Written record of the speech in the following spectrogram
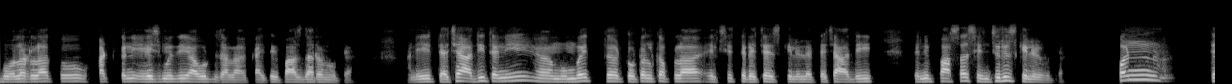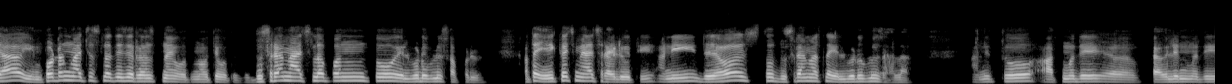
बॉलरला तो फाटकनी एजमध्ये आउट झाला काहीतरी पाच दहा रन होत्या. आणि त्याच्या आधी त्यांनी मुंबईत टोटल कपला एकशे त्रेचाळीस केलेल्या त्याच्या आधी त्यांनी पाच सहा सेंचुरीज केलेल्या होत्या. पण त्या इम्पॉर्टंट मॅचेसला त्याचे रन्स नाही होत नव्हते होत दुसऱ्या मॅचला पण तो एलबीडब्ल्यू सापडला. आता एकच मॅच राहिली होती आणि जेव्हा तो दुसऱ्या मॅचला एलबीडब्ल्यू झाला आणि तो आतमध्ये पॅव्हलिनमध्ये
